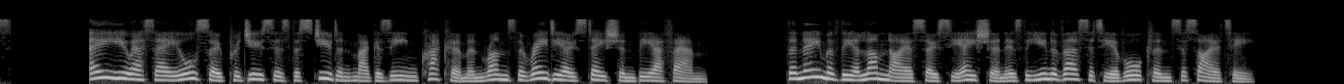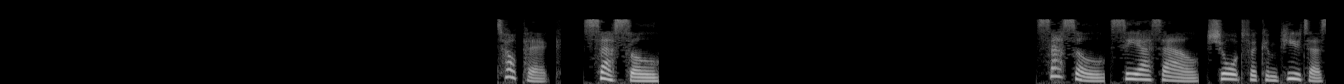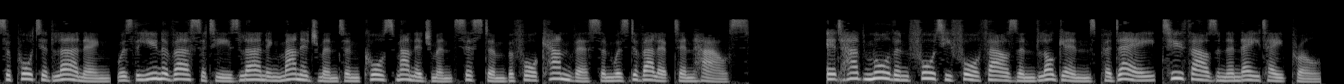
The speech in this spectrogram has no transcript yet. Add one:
AUSA also produces the student magazine Craccum and runs the radio station BFM. The name of the Alumni Association is the University of Auckland Society. Topic: CESL CESL CSL, short for Computer Supported Learning was the university's learning management and course management system before Canvas and was developed in-house. It had more than 44,000 logins per day 2008 April.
